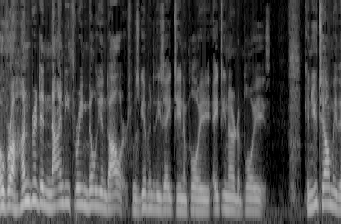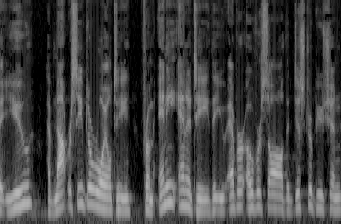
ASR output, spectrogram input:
Over $193 million was given to these 18 employee, 1,800 employees. Can you tell me that you have not received a royalty from any entity that you ever oversaw the distribution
